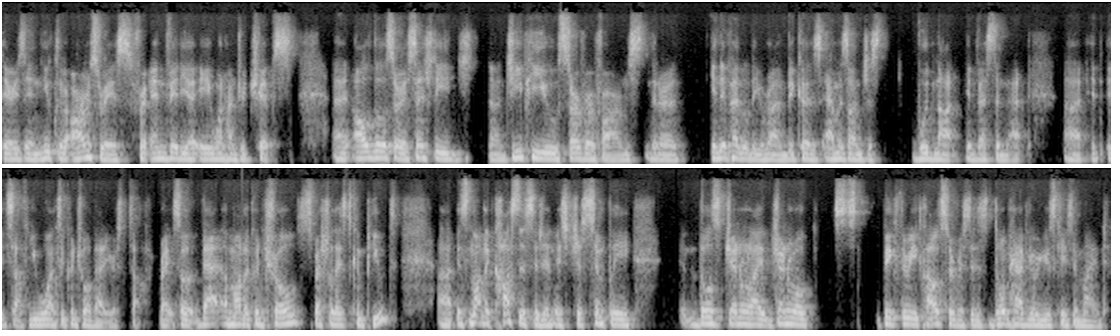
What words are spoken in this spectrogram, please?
there is a nuclear arms race for NVIDIA A100 chips. And all those are essentially uh, GPU server farms that are independently run because Amazon just would not invest in that uh, it, itself. You want to control that yourself, right? So that amount of control, specialized compute, uh, it's not a cost decision. It's just simply those general general big three cloud services don't have your use case in mind.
